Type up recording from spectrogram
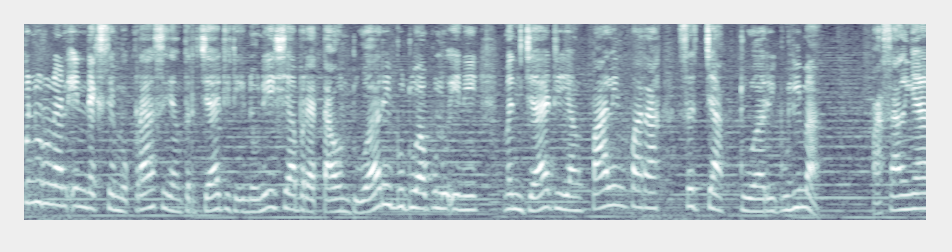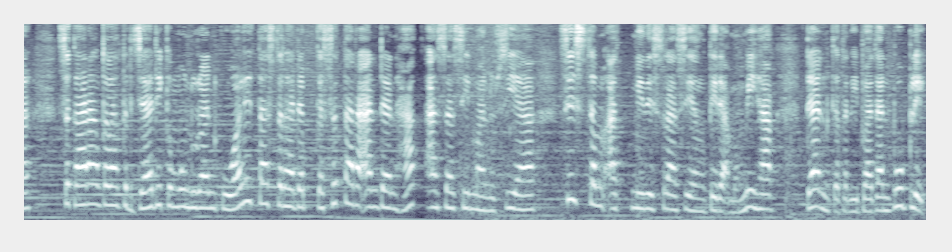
penurunan indeks demokrasi yang terjadi di Indonesia pada tahun 2020 ini menjadi yang paling parah sejak 2005. Pasalnya, sekarang telah terjadi kemunduran kualitas terhadap kesetaraan dan hak asasi manusia, sistem administrasi yang tidak memihak, dan keterlibatan publik.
